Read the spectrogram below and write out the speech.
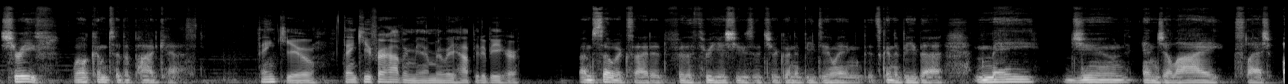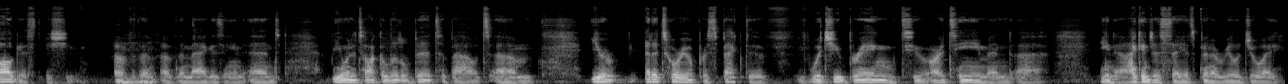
Charif, welcome to the podcast. Thank you. Thank you for having me. I'm really happy to be here. I'm so excited for the three issues that you're going to be doing. It's going to be the May, June, and July slash August issue of mm-hmm. the of the magazine. And you want to talk a little bit about um, your editorial perspective, which you bring to our team. And, uh, you know, I can just say it's been a real joy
